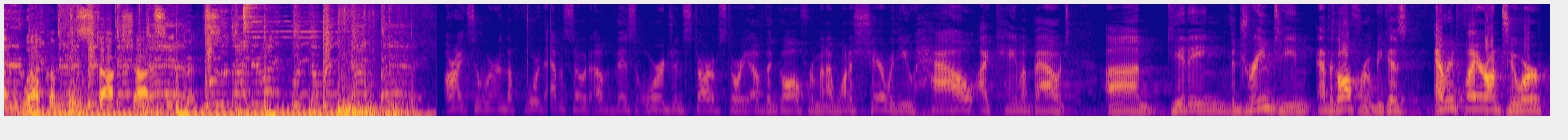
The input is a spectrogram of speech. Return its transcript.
and welcome to Stock Shot Secrets. All right, so we're in the fourth episode of this origin startup story of the golf room, and I want to share with you how I came about um, getting the dream team at the golf room because every player on tour,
